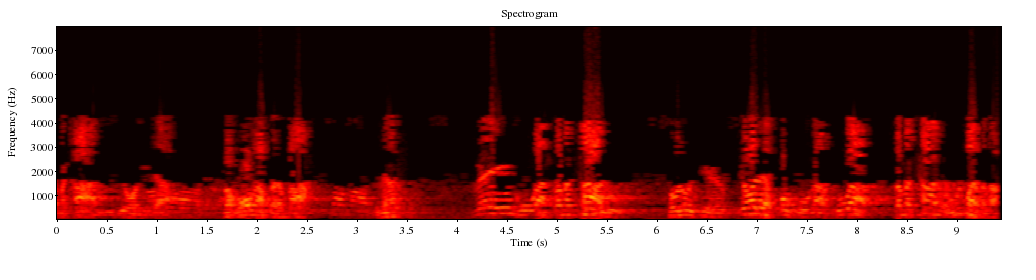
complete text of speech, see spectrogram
သမထကြီးပြောနေတာသဘောကပရမမှန်ပါဗျာနော် သိကူကသမထလို့ဆိုလို့ရှိရင်ပြောတဲ့ပုဂ္ဂိုလ်ကသူကသမထနဲ့ဝိပဿနာ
